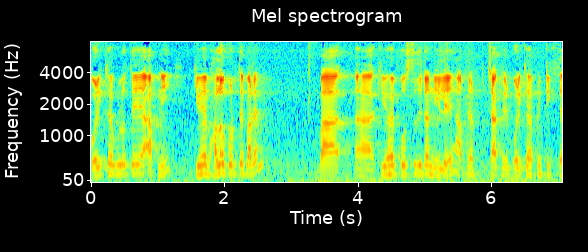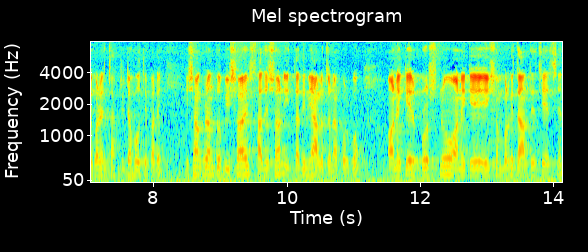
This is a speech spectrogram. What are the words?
পরীক্ষাগুলোতে আপনি কীভাবে ভালো করতে পারেন বা কীভাবে প্রস্তুতিটা নিলে আপনার চাকরির পরীক্ষায় আপনি টিকতে পারেন, চাকরিটা হতে পারে এই সংক্রান্ত বিষয় সাজেশন ইত্যাদি নিয়ে আলোচনা করব। অনেকের প্রশ্ন, অনেকে এই সম্পর্কে জানতে চেয়েছেন।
